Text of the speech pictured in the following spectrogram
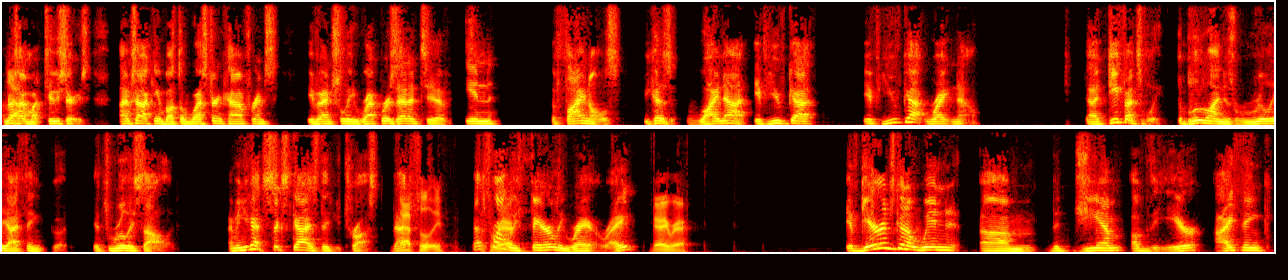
I'm not talking about two series. I'm talking about the Western Conference eventually representative in the finals because why not? If you've got if you've got right now uh, defensively, the blue line is really I think good. It's really solid. I mean, you got six guys that you trust. That's, Absolutely. That's, that's probably rare. fairly rare, right? Very rare. If Guerin's going to win um, the GM of the year. I think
